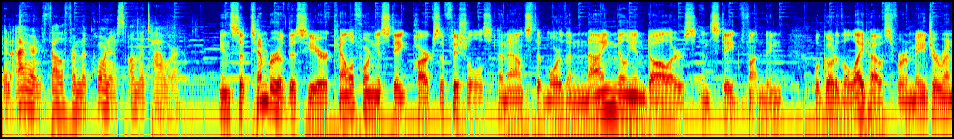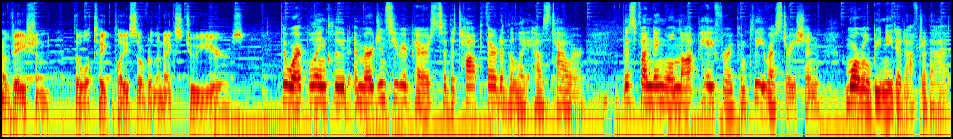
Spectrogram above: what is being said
and iron fell from the cornice on the tower. In September of this year, California State Parks officials announced that more than $9 million in state funding will go to the lighthouse for a major renovation that will take place over the next two years. The work will include emergency repairs to the top third of the lighthouse tower. This funding will not pay for a complete restoration, more will be needed after that.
